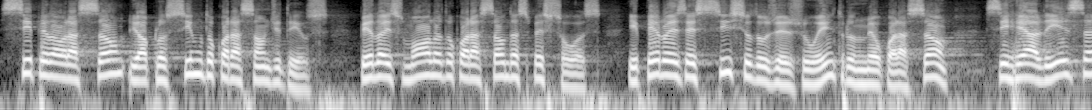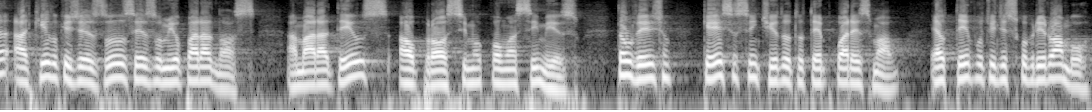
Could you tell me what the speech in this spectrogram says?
se pela oração eu aproximo do coração de Deus, pela esmola do coração das pessoas e pelo exercício do jejum entro no meu coração, se realiza aquilo que Jesus resumiu para nós: amar a Deus, ao próximo como a si mesmo. Então vejam que esse é o sentido do tempo quaresmal. É o tempo de descobrir o amor,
